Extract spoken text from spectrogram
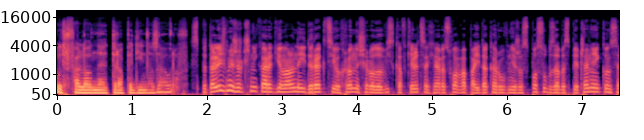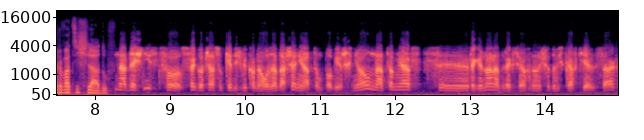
utrwalone tropy dinozaurów. Spytaliśmy rzecznika Regionalnej Dyrekcji Ochrony Środowiska w Kielcach Jarosława Pajdaka również o sposób zabezpieczenia i konserwacji śladów. Nadleśnictwo swego czasu kiedyś wykonało zadaszenie nad tą powierzchnią, natomiast y, Regionalna Dyrekcja Ochrony Środowiska w Kielcach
